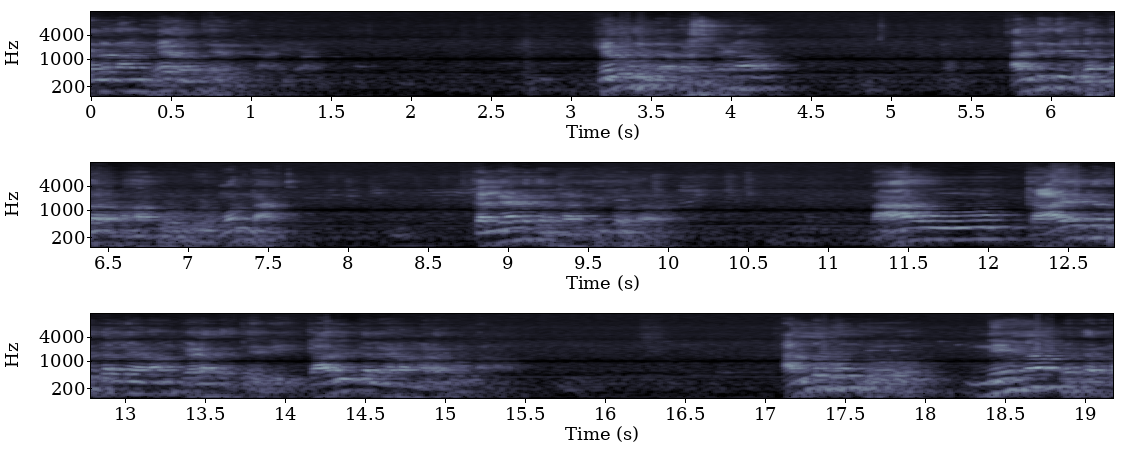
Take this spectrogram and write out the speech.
ಎಲ್ಲ ನಾನು ಹೇಳಂತ ಹೇಳಿದೆ ನಾನು ಕೇಳುದಿಲ್ಲ ಪ್ರಶ್ನೆ ನಾವು. ಅಲ್ಲಿಂದ ಇಲ್ಲಿ ಬಂದಾರ ಮಹಾಪ್ರಭುಗಳು, ಮೊನ್ನ. ಕಲ್ಯಾಣ ಕರ್ನಾಟಕಕ್ಕೆ ಬಂದಾರ. ನಾವು ಕಾಯಕದ ಕಲ್ಯಾಣ ಕೇಳಕತ್ತೇವಿ, ಕಾವ್ಯ ಕಲ್ಯಾಣ ಮಾಡಬಹುದು ಅಲ್ಲ ಬಂದು ನೇಹ ಪ್ರಕರಣ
